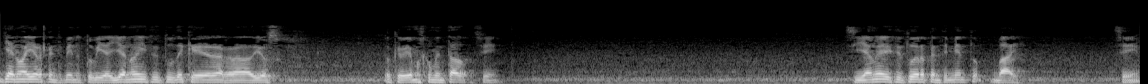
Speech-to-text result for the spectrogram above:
ya no hay arrepentimiento en tu vida, ya no hay actitud de querer agradar a Dios. Lo que habíamos comentado, sí. Si ya no hay actitud de arrepentimiento, bye. Sí.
